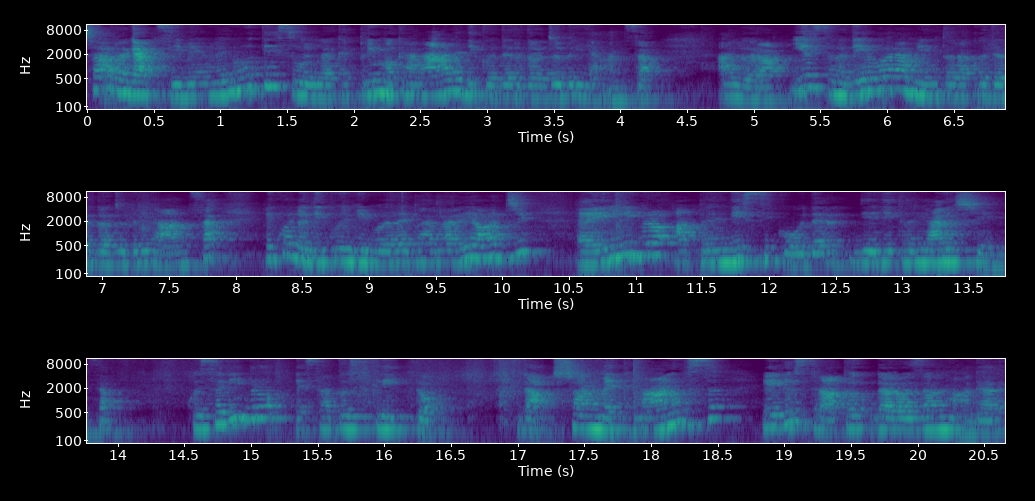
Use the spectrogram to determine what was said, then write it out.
Ciao ragazzi, benvenuti sul primo canale di Coder Dojo Brianza. Allora, io sono Deborah, mentora Coder Dojo Brianza e quello di cui vi vorrei parlare oggi è il libro Apprendisti Coder di Editoriale Scienza. Questo libro è stato scritto da Sean McManus e illustrato da Rosan Magar.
